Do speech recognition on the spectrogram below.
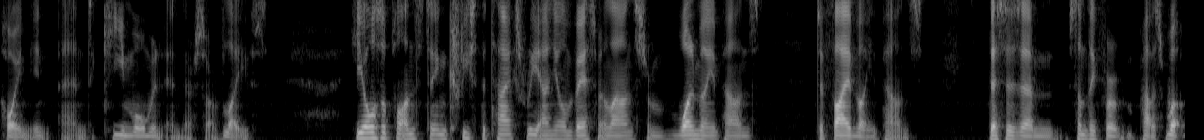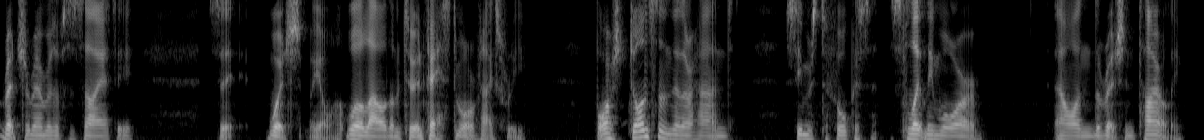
poignant and key moment in their sort of lives. He also plans to increase the tax-free annual investment allowance from one million pounds to five million pounds. This is um, something for perhaps richer members of society, which you know will allow them to invest more tax-free. Boris Johnson, on the other hand, seems to focus slightly more on the rich entirely.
